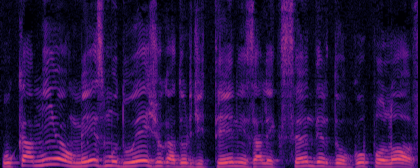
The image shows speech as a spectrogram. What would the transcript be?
O caminho é o mesmo do ex-jogador de tênis Alexander Dogopolov.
